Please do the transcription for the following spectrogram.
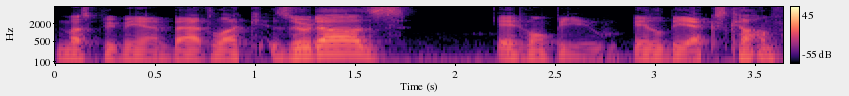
Must be me on bad luck. Zurdaz it won't be you. It'll be XCOM.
